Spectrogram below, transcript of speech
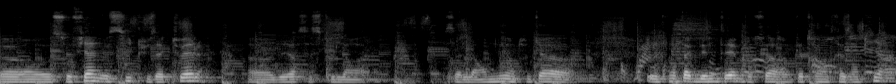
Euh, Sofiane aussi, plus actuel. Euh, D'ailleurs c'est ce qui l'a, ça l'a emmené en tout cas au contact d'NTM pour faire 93 Empire. hein.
